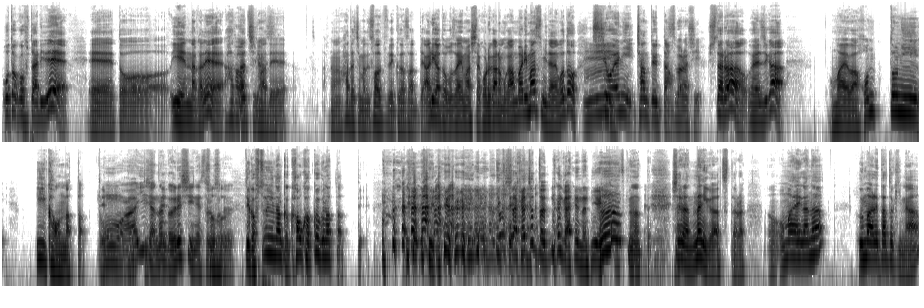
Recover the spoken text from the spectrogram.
男二人でえっ、と家の中で二十歳まで。うん、二十歳まで育ててくださってありがとうございました。これからも頑張りますみたいなことを父親にちゃんと言ったの、素晴らしい。したら親父が「お前は本当にいい顔になった」って。おーあいいじゃん。なんか嬉しいねそそううそういうこと。っていう。か普通になんか顔かっこよくなったって。どうしたか？ちょっとなんか変な匂い。うん？ってなって。そしたら何が？っつったら「おお前がな生まれた時な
